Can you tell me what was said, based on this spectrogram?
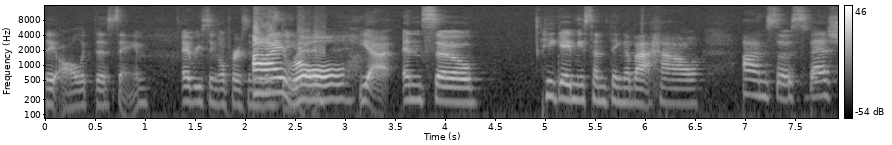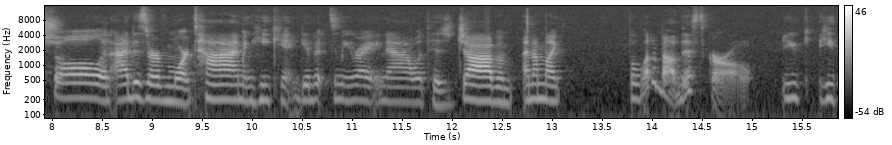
they all look the same every single person I roll. yeah and so he gave me something about how I'm so special and I deserve more time and he can't give it to me right now with his job and, and I'm like but what about this girl you he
